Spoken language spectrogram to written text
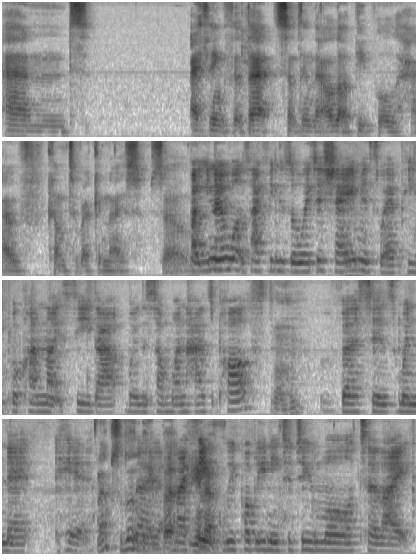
and I think that that's something that a lot of people have come to recognize. So But you know what I think is always a shame is where people can like see that when someone has passed Mhm. versus when they're here. absolutely, So, but and I think know, we probably need to do more to like,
